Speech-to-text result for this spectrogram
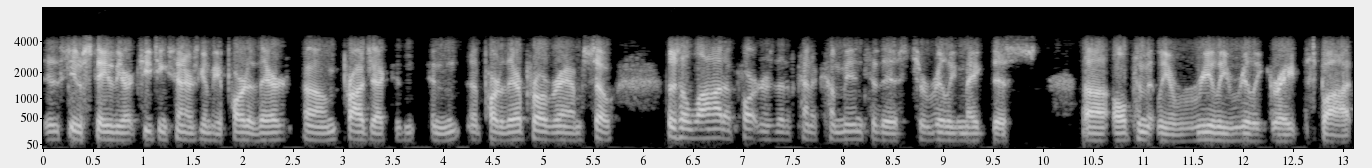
is, you know, state of the art teaching center is going to be a part of their um, project and, and a part of their program. So there's a lot of partners that have kind of come into this to really make this uh, ultimately a really, really great spot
